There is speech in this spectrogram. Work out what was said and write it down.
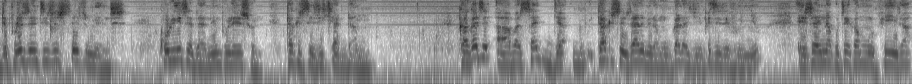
the president's statements created an impression. Taxi zikyaddamu. Kakati abasajja takisi ezalemera mu galagi mpitirivu nnyo ezalina kuteekamu mupiira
